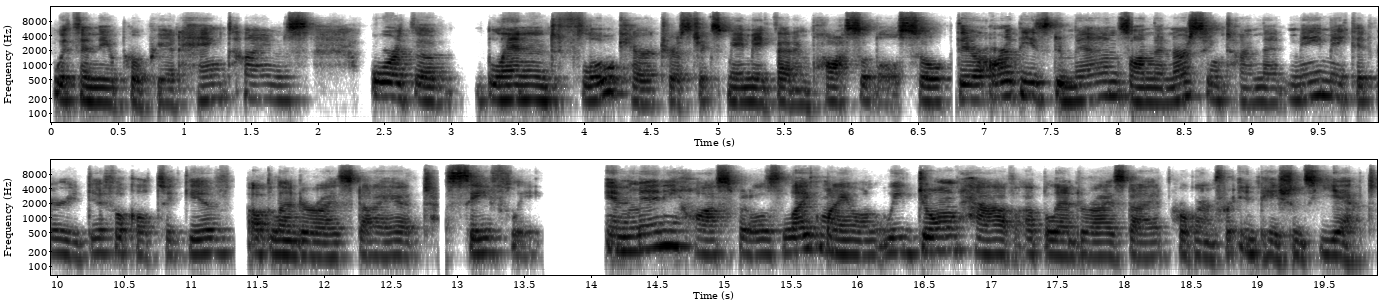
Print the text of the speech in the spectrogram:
within the appropriate hang times or the blend flow characteristics may make that impossible. So there are these demands on the nursing time that may make it very difficult to give a blenderized diet safely. In many hospitals, like my own, we don't have a blenderized diet program for inpatients yet.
